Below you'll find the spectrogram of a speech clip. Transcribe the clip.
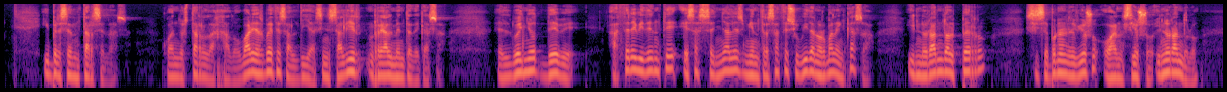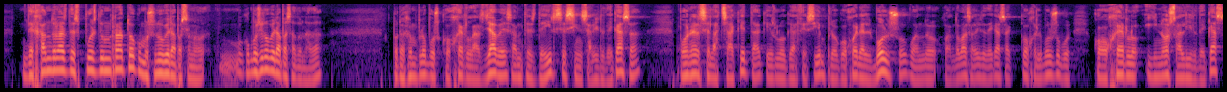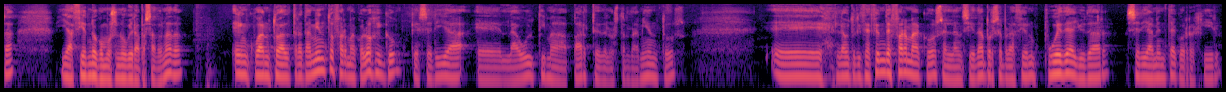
y presentárselas cuando está relajado, varias veces al día, sin salir realmente de casa. El dueño debe hacer evidente esas señales mientras hace su vida normal en casa, ignorando al perro si se pone nervioso o ansioso, ignorándolo, dejándolas después de un rato como si no hubiera pasado, como si no hubiera pasado nada. Por ejemplo, pues coger las llaves antes de irse sin salir de casa, ponerse la chaqueta, que es lo que hace siempre, o coger el bolso, cuando, cuando va a salir de casa, coge el bolso, pues cogerlo y no salir de casa, y haciendo como si no hubiera pasado nada. En cuanto al tratamiento farmacológico, que sería eh, la última parte de los tratamientos, eh, la utilización de fármacos en la ansiedad por separación puede ayudar seriamente a corregir,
